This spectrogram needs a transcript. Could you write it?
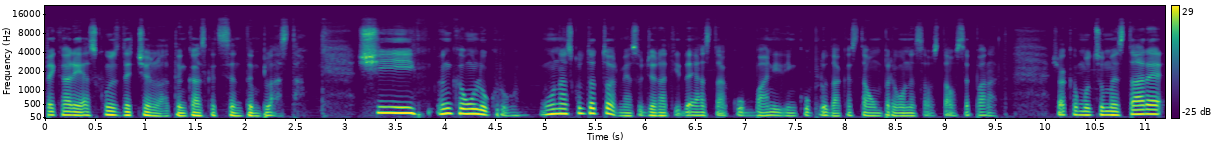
pe care i-ai ascuns de celălalt în caz că ți se întâmplă asta. Și încă un lucru, un ascultător mi-a sugerat ideea asta cu banii din cuplu dacă stau împreună sau stau separat. Așa că mulțumesc tare,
